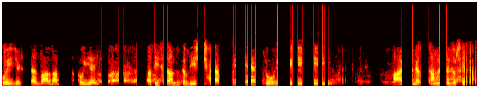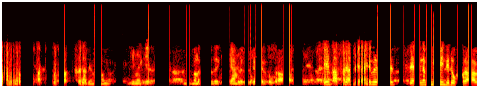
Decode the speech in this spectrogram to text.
ਹੋਈ ਜਿਹੜਾ ਵਾਰਦਾਤ ਹੋਈ ਹੈ ਜੀ। ਅਸੀਂ ਸੰਤ ਤਬਦੀਸ਼ ਕਰ ਰਹੇ ਹਾਂ ਜੋ ਵੀ ਆ ਗਿਆ ਸਾਹਮਣੇ ਦੋਸ਼ੀ ਸਖਤ ਤੋਂ ਸਖਤ ਸਜ਼ਾ ਦੇਣੀ ਜਿਵੇਂ ਕਿ ਮਤਲਬ ਦੇ ਕੈਮਰੇ ਦੇ ਤੋਂ ਖਰਾਬ ਇਹ ਦੱਸ ਰਿਹਾ ਸੀ ਵੀ ਤਿੰਨ ਮਹੀਨੇ ਤੋਂ ਖਰਾਬ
